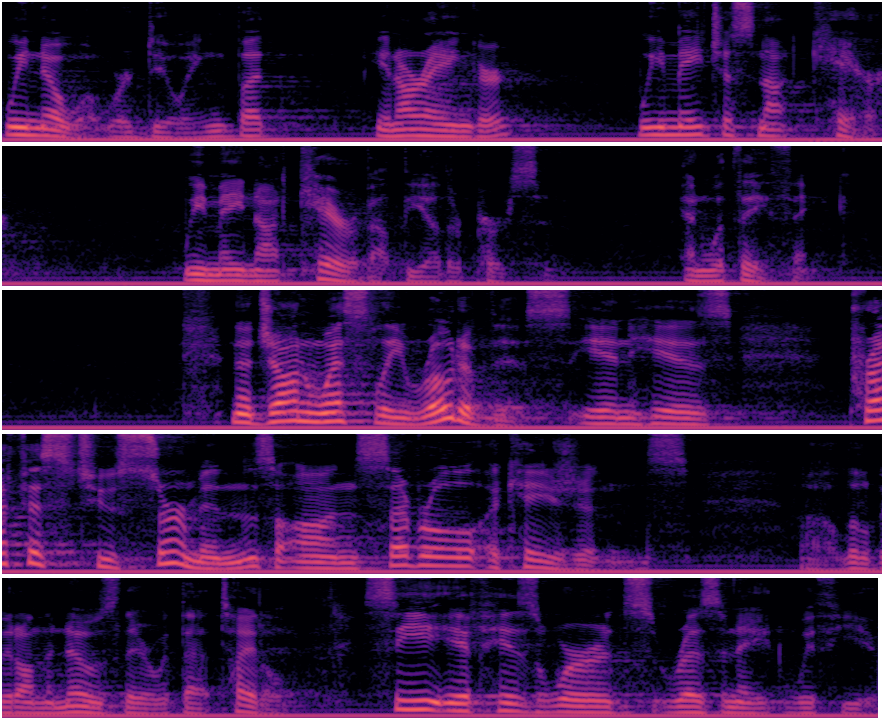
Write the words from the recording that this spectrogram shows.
We know what we're doing, but in our anger, we may just not care. We may not care about the other person and what they think. Now, John Wesley wrote of this in his preface to sermons on several occasions. A little bit on the nose there with that title. See if his words resonate with you.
